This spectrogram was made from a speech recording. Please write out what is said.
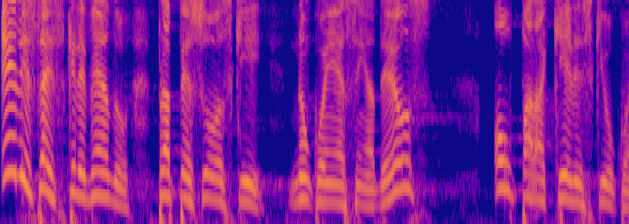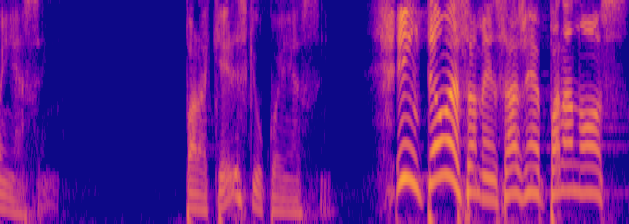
Ele está escrevendo para pessoas que não conhecem a Deus ou para aqueles que o conhecem? Para aqueles que o conhecem. Então essa mensagem é para nós.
